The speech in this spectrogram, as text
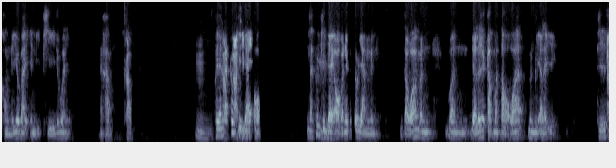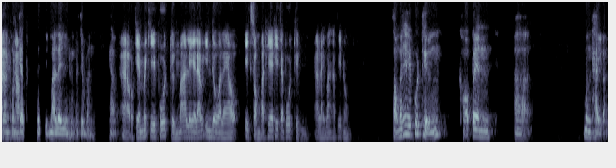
ของนโยบาย NEP ด้วยนะครับ ครับเพราะฉะนั้นนักธุรกิจย้ายออก นักธุรกิจย้ายออกอันนี้เป็นตัวอย่างหนึ่งแต่ว่ามันมันเดี๋ยวเราจะกลับมาต่อว่ามันมีอะไรอีก ที่ส่งผลกับเศรษฐกิจมาเลยจนถึงปัจจุบันครับอ่าโอเคเมื่อกี้พูดถึงมาเลยแล้วอินโดแล้วอีกสองประเทศที่จะพูดถึงอะไรบ้างครับพี่นงสองประเทศที่พูดถึงขอเป็นเมืองไทยก่อน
